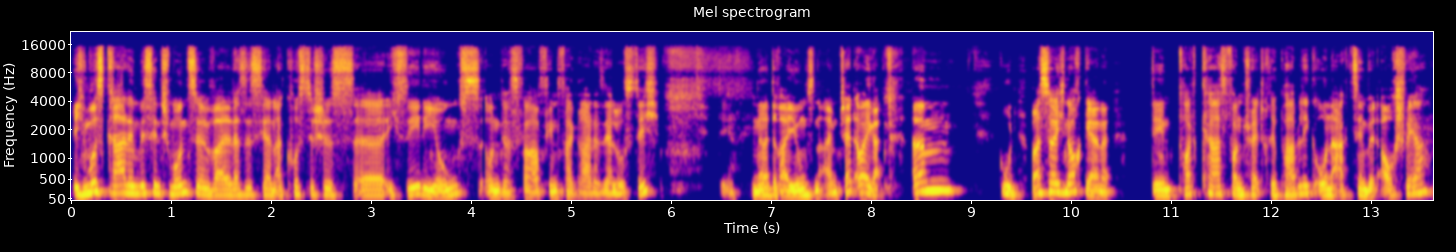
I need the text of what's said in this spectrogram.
ich muss gerade ein bisschen schmunzeln, weil das ist ja ein akustisches, äh, ich sehe die Jungs und das war auf jeden Fall gerade sehr lustig. Die, ne, drei Jungs in einem Chat, aber egal. Ähm, gut, was höre ich noch gerne? Den Podcast von Trade Republic ohne Aktien wird auch schwer,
